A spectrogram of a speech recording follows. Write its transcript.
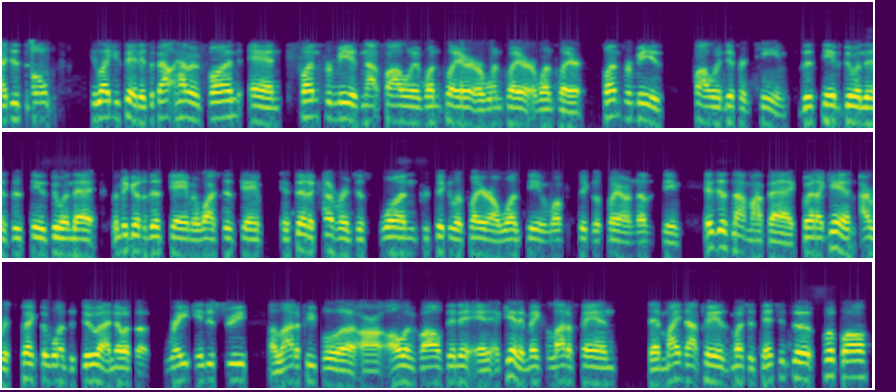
I just don't. Like you said, it's about having fun, and fun for me is not following one player or one player or one player. Fun for me is following different teams. This team's doing this, this team's doing that. Let me go to this game and watch this game instead of covering just one particular player on one team and one particular player on another team. It's just not my bag. But again, I respect the ones that do it. I know it's a great industry. A lot of people uh, are all involved in it. And again, it makes a lot of fans that might not pay as much attention to football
